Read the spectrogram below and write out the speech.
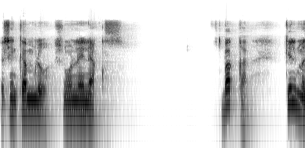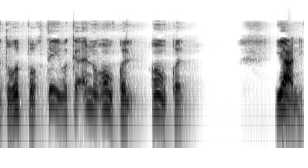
باش نكملوه. شنو اللي ناقص؟ بقى. كلمة reporter وكأنه أنقل أنقل. يعني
